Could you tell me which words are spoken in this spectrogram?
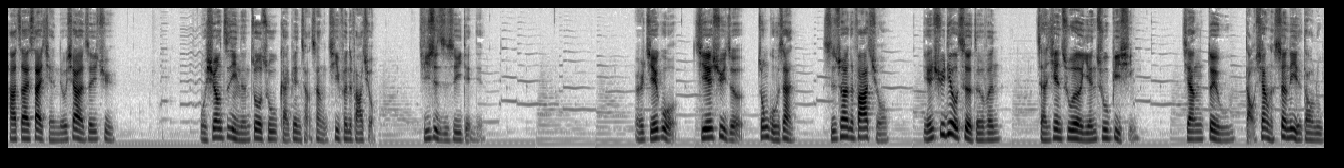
他在赛前留下了这一句。我希望自己能做出改变场上气氛的发球，即使只是一点点。而结果接续着中国站石川的发球，连续六次的得分，展现出了言出必行，将队伍导向了胜利的道路。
